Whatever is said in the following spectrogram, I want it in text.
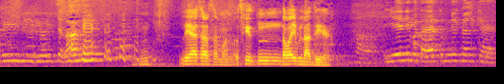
भी वीडियो ही चला रहे हैं। ले आया सारा सामान। उसकी हम्म, दवाई भी ला दी है। हाँ ये नहीं बताया तुमने कल क्या है?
